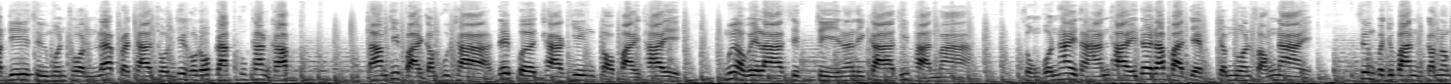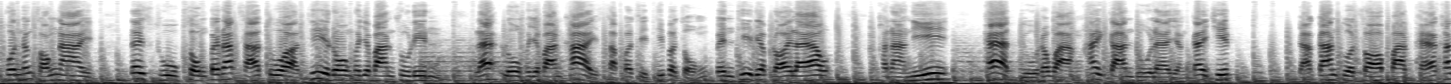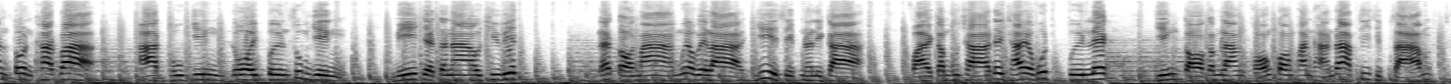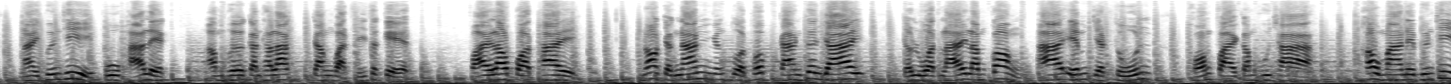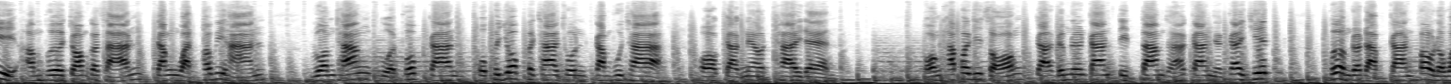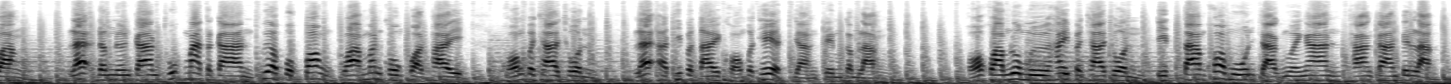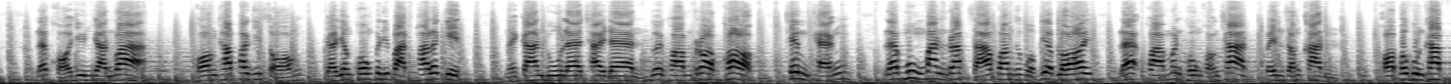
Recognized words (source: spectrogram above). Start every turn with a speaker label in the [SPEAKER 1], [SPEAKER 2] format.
[SPEAKER 1] วัสดีสื่อมวลชน และประชาชนที่เคารพรักทุกท่านครับ ตามที่ฝ่ายกัมพูชาได้เปิดฉากยิงต่อฝ่ายไทย เมื่อเวลา 14 นาฬิกาที่ผ่านมา ส่งผลให้ทหารไทยได้รับบาดเจ็บจำนวน 2 นาย ซึ่งปัจจุบันกำลังพลทั้งสองนาย ได้ถูกส่งไปรักษาตัวที่โรงพยาบาลสุรินทร์และโรงพยาบาลค่ายสรรพสิทธิประสงค์เป็นที่เรียบร้อยแล้ว ขณะนี้แพทย์อยู่ระหว่างให้การดูแลอย่างใกล้ชิด จากการตรวจสอบบาดแผลขั้นต้นคาดว่า อาจถูกยิงโดยปืนซุ่มยิง มีเจตนาเอาชีวิต และต่อมาเมื่อเวลา 20 นาฬิกา ฝ่ายกัมพูชาได้ใช้อาวุธปืนเล็ก ยิงต่อกำลังของกองพันฐานราบที่ 13 ในพื้นที่ภูผาเหล็กอำเภอกันทะลักษ์จังหวัดศรีสะเกดฝ่ายเราปลอดภัย นอกจากนั้นยังตรวจพบการเคลื่อนย้ายจรวดหลายลำกล้อง RM70 ของฝ่ายกัมพูชา เข้ามาในพื้นที่อำเภอจอมกระสานจังหวัดพระวิหาร รวมทั้งตรวจพบการอพยพประชาชนกัมพูชาออกจากแนวชายแดนกองทัพภาคที่ 2 จะดำเนินการติดตามสถานการณ์อย่างใกล้ชิด เพิ่มระดับการเฝ้าระวัง และดำเนินการทุกมาตรการเพื่อปกป้องความมั่นคงปลอดภัยของประชาชน และอธิปไตยของประเทศอย่างเต็มกำลัง ขอความร่วมมือให้ประชาชน ติดตามข้อมูลจากหน่วยงานทางการเป็นหลัก และขอยืนยันว่ากองทัพภาคที่ 2 จะยังคงปฏิบัติภารกิจ ในการดูแลชายแดนด้วยความรอบคอบ เข้มแข็ง และมุ่งมั่นรักษาความสงบเรียบร้อย และความมั่นคงของชาติเป็นสำคัญ ขอบพระคุณครับ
